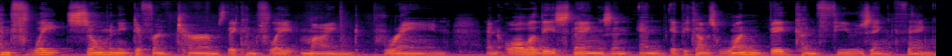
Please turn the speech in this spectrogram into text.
conflate so many different terms. They conflate mind, brain, and all of these things, and, and it becomes one big confusing thing.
